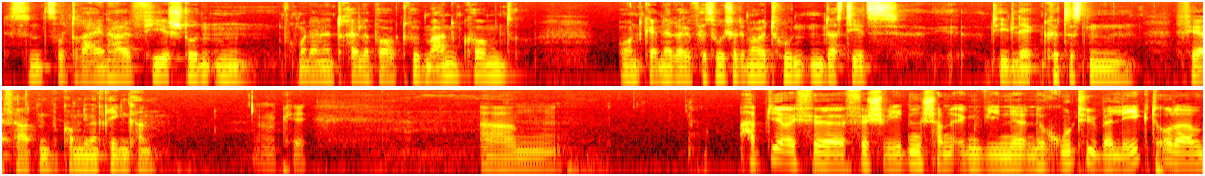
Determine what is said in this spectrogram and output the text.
Das sind so dreieinhalb, vier Stunden, wo man dann in Trelleborg drüben ankommt. Und generell versuche ich halt immer mit Hunden, dass die jetzt die kürzesten Fährfahrten bekommen, die man kriegen kann. Okay. Ähm, habt ihr euch für, für Schweden schon irgendwie eine, eine Route überlegt oder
